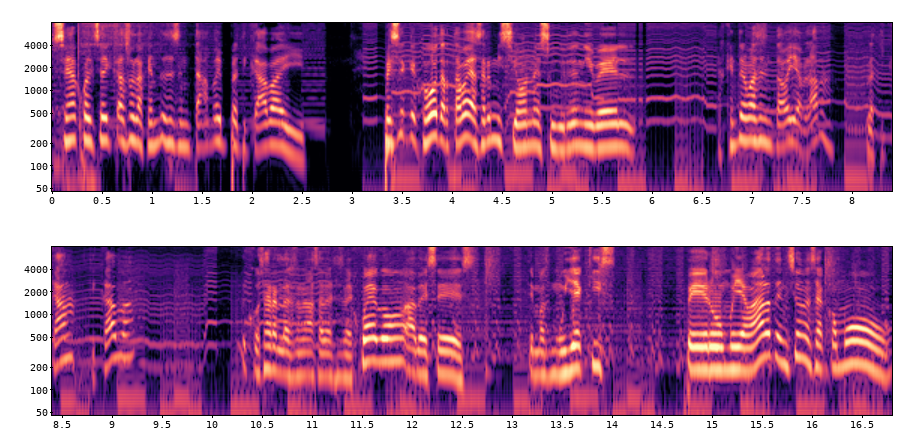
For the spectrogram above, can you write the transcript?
sea cual sea el caso, la gente se sentaba y platicaba y pese a que el juego trataba de hacer misiones, subir de nivel, la gente nomás se sentaba y hablaba, platicaba, platicaba, cosas relacionadas a veces al juego, a veces temas muy X, pero me llamaba la atención, o sea, cómo,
